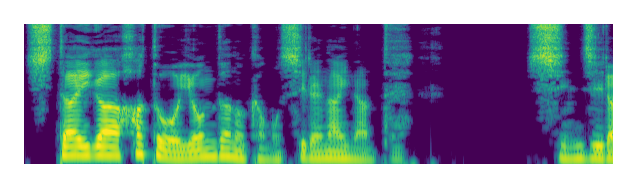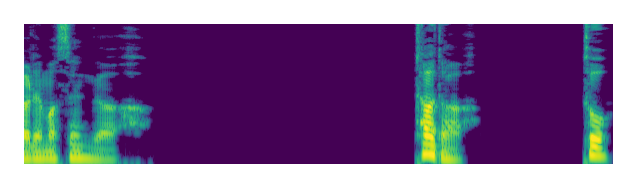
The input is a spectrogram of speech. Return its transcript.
死体が鳩を呼んだのかもしれないなんて、信じられませんが。ただ、と、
